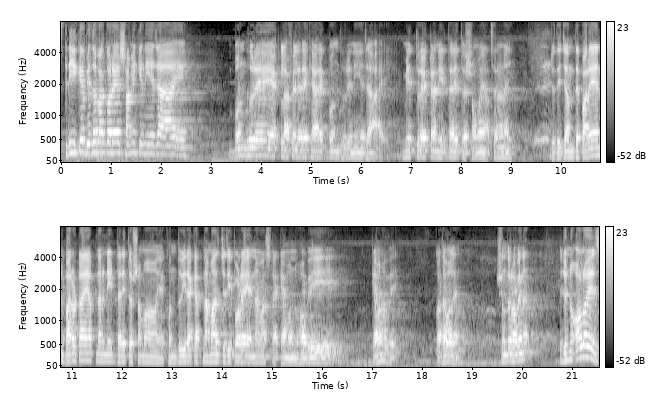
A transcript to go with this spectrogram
স্ত্রীকে বিধবা করে স্বামীকে নিয়ে যায়, বন্ধুরে একলা ফেলে রেখে আরেক বন্ধুরে নিয়ে যায়। মৃত্যুর একটা নির্ধারিত সময় আছে না নাই? যদি জানতে পারেন, বারোটায় আপনার নির্ধারিত সময়। এখন দুই রাকাত নামাজ যদি পড়েন, নামাজটা কেমন হবে? কেমন হবে? কথা বলেন সুন্দর হবে না? এজন্য always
